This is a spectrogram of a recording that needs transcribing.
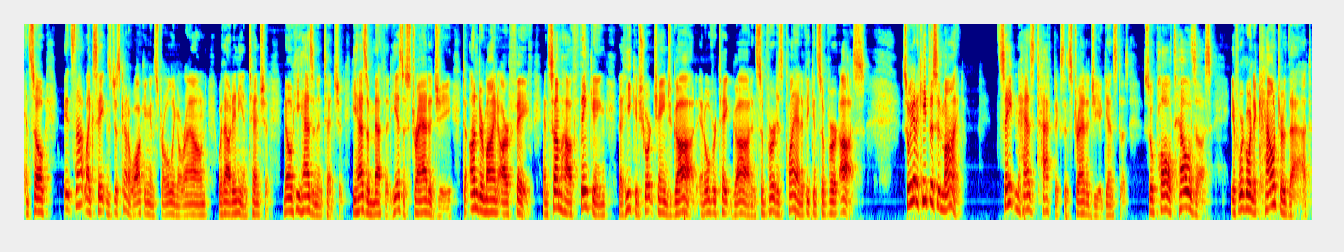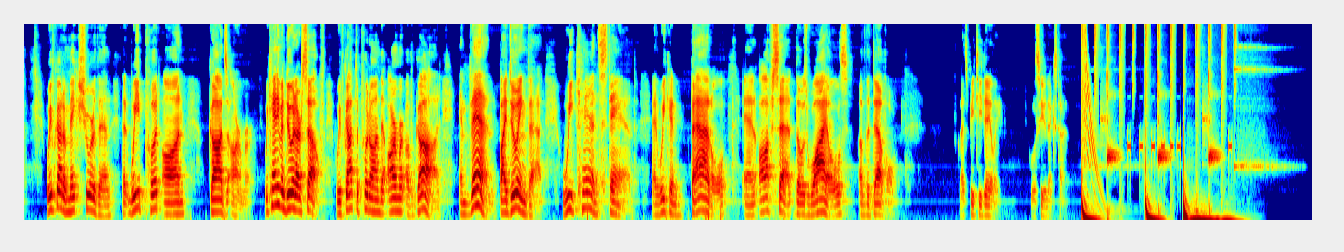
And so it's not like Satan's just kind of walking and strolling around without any intention. No, he has an intention. He has a method. He has a strategy to undermine our faith and somehow thinking that he can shortchange God and overtake God and subvert his plan if he can subvert us. So we got to keep this in mind. Satan has tactics and strategy against us. So Paul tells us if we're going to counter that, we've got to make sure then that we put on God's armor. We can't even do it ourselves. We've got to put on the armor of God. And then, by doing that, we can stand and we can battle and offset those wiles of the devil. That's BT Daily. We'll see you next time.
